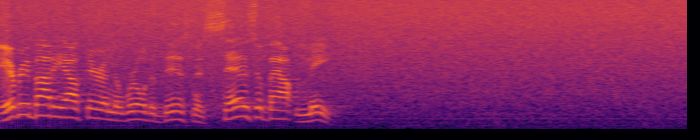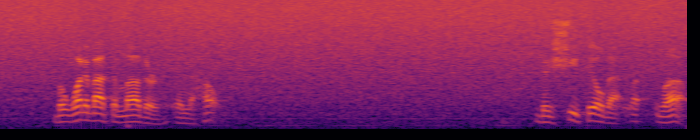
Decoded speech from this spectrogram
everybody out there in the world of business says about me. But what about the mother in the home? Does she feel that love?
